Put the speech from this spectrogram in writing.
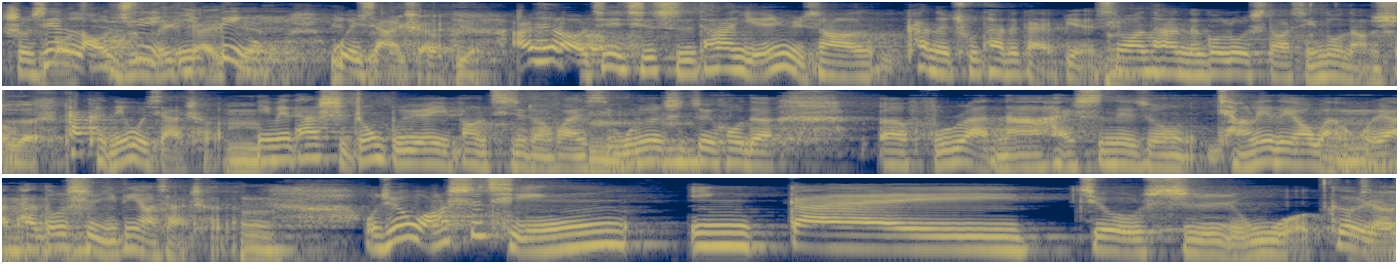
首先，老纪一定会下车，而且老纪其实他言语上看得出他的改变，希望他能够落实到行动当中。是的他肯定会下车，因为他始终不愿意放弃这段关系，无论是最后的呃服软呐，还是那种强烈的要挽回啊，他都是一定要下车的。嗯，我觉得王诗晴。应该就是我个人，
